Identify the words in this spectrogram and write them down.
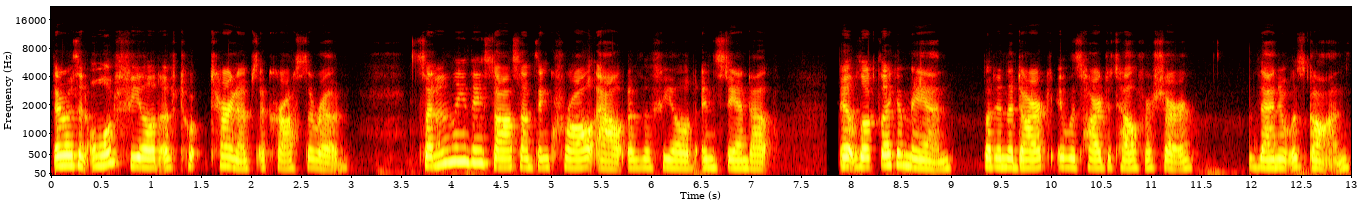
There was an old field of tu- turnips across the road. Suddenly, they saw something crawl out of the field and stand up. It looked like a man, but in the dark, it was hard to tell for sure. Then it was gone.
